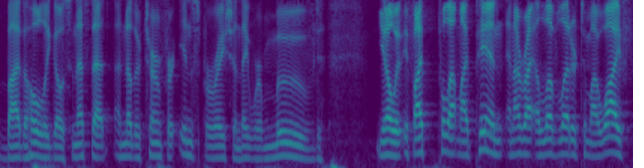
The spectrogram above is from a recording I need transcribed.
by the Holy Ghost. And that's that another term for inspiration. They were moved. You know, if I pull out my pen and I write a love letter to my wife,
